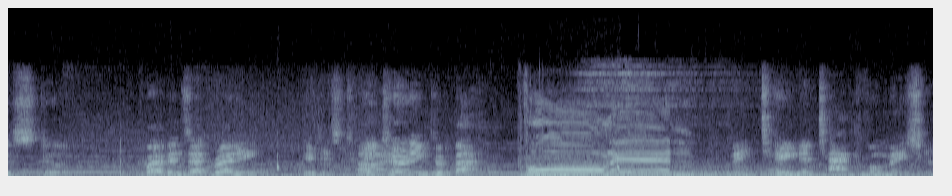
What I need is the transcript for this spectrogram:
Understood. Weapons at ready. It is time. Returning to battle. Fall in! Maintain attack formation.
